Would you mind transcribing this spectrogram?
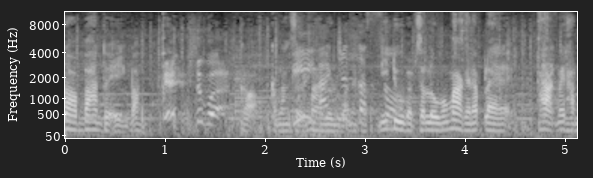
รอบๆบ้านตัวเองบ้างก็กำลังเสริมมาเร็วๆนะครับนี่ดูแบบสโลว์มากๆเลยนะแปลภาคไม่ทัน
